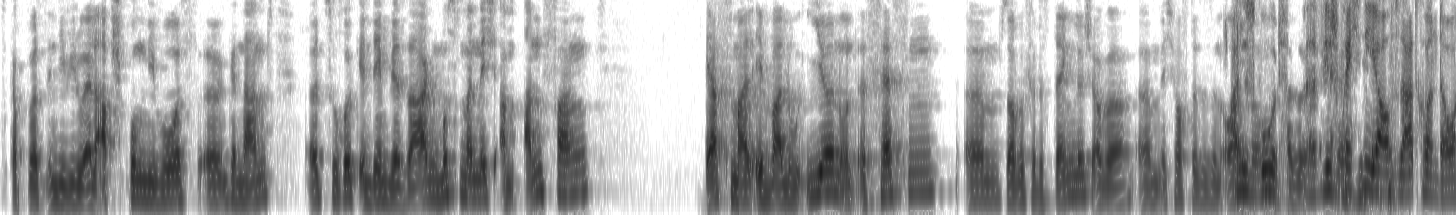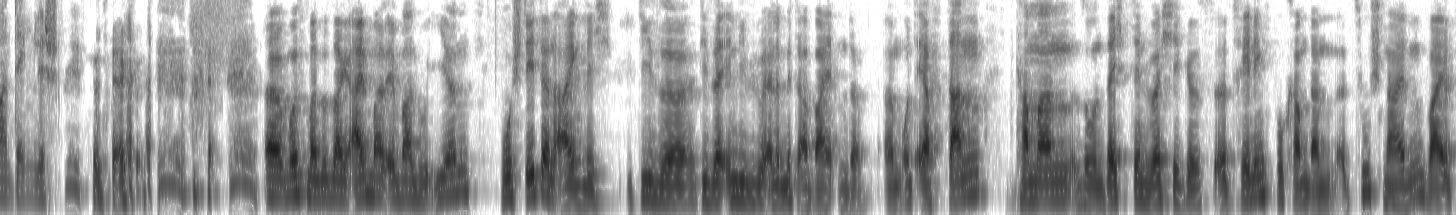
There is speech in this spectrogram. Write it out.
ich glaube, du hast individuelle Absprungniveaus äh, genannt, äh, zurück, indem wir sagen, muss man nicht am Anfang erstmal evaluieren und assessen, ähm, sorry für das Denglisch, aber ähm, ich hoffe, das ist in Ordnung. Alles gut. Also, äh, Wir sprechen hier auf Saatkorn dauernd Englisch. Sehr gut. äh, muss man sozusagen einmal evaluieren, wo steht denn eigentlich diese, dieser individuelle Mitarbeitende? Ähm, und erst dann kann man so ein 16-wöchiges äh, Trainingsprogramm dann äh, zuschneiden, weil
